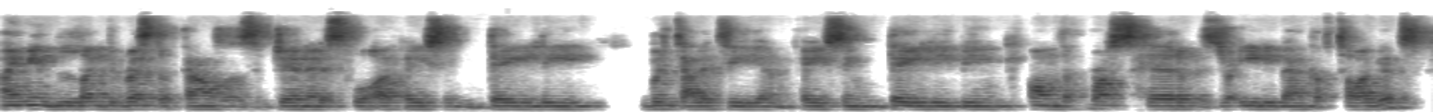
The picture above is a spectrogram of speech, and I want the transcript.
I mean, like the rest of thousands of journalists who are facing daily brutality and facing daily being on the crosshair of Israeli bank of targets.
